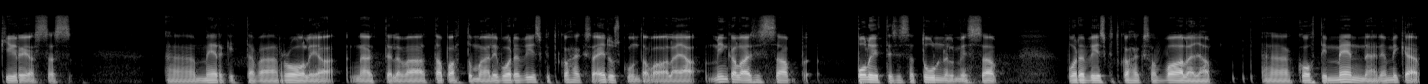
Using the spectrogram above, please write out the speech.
kirjassas ää, merkittävää roolia näyttelevää tapahtumaa, eli vuoden 58 eduskuntavaaleja. Minkälaisissa poliittisissa tunnelmissa vuoden 58 vaaleja kohti mennään ja mikä,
